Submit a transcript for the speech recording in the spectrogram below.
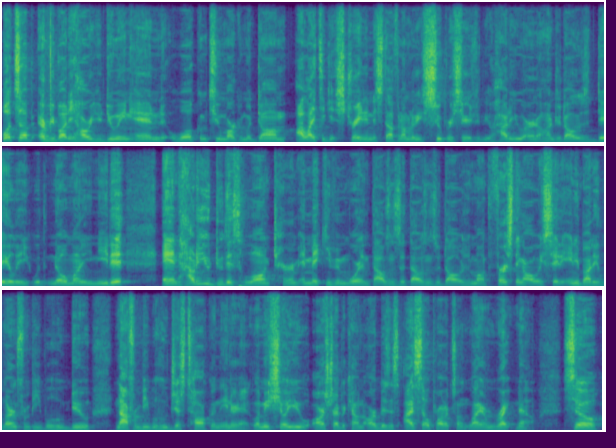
What's up everybody? How are you doing? And welcome to Marketing with Dom. I like to get straight into stuff and I'm going to be super serious with you. How do you earn $100 daily with no money needed? And how do you do this long term and make even more than thousands of thousands of dollars a month? First thing I always say to anybody, learn from people who do, not from people who just talk on the internet. Let me show you our Stripe account, and our business. I sell products online right now. So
